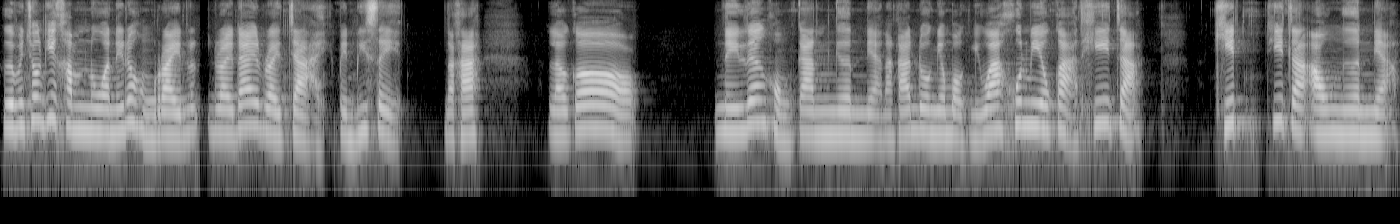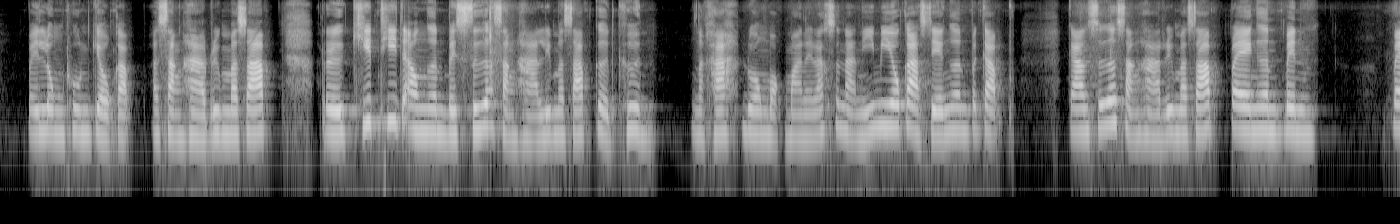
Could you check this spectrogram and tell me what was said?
คือเป็นช่วงที่คำนวณในเรื่องของรายรายได้รายจ่ายเป็นพิเศษนะคะ แล้วก็ในเรื่องของการเงินเนี่ยนะคะ ดวงยังบอกอีกว่าคุณมีโอกาสที่จะคิดที่จะเอาเงินเนี่ยไปลงทุนเกี่ยวกับอสังหาริมทรัพย์ หรือคิดที่จะเอาเงินไปซื้ออสังหาริมทรัพย์เกิดขึ้นนะคะ ดวงบอกมาในลักษณะนี้มีโอกาสเสียเงินไปกับ การซื้อสังหาริมทรัพย์ แปลเงินเป็นแปล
